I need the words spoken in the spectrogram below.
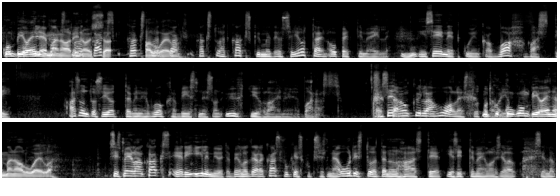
kumpi on enemmän arinoissa alueilla? 2020, jos se jotain opetti meille, mm-hmm. niin sen, että kuinka vahvasti asuntosijoittaminen ja vuokrabisnes on yhtiölainojen varassa. Ja se on kyllä huolestuttava. Mutta kumpi on enemmän alueilla? Siis meillä on kaksi eri ilmiöitä. Meillä on täällä kasvukeskuksessa nämä uudistuotannon haasteet ja sitten meillä on siellä, siellä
